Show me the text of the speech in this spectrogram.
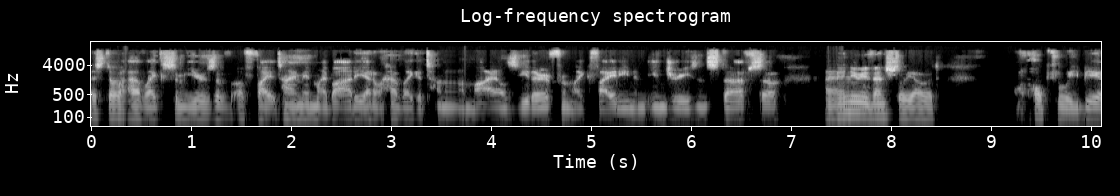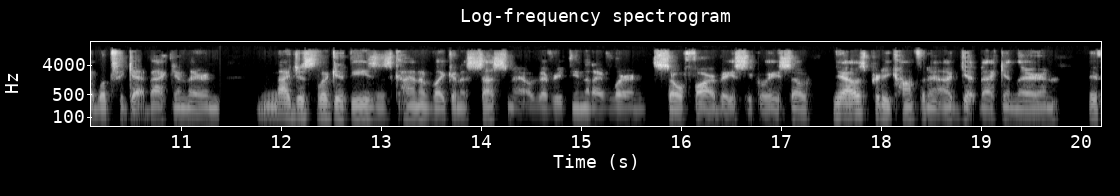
I still have like some years of, of fight time in my body. I don't have like a ton of miles either from like fighting and injuries and stuff. So I knew eventually I would hopefully be able to get back in there. And I just look at these as kind of like an assessment of everything that I've learned so far, basically. So yeah, I was pretty confident I'd get back in there. And if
